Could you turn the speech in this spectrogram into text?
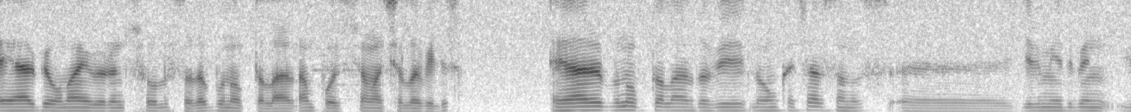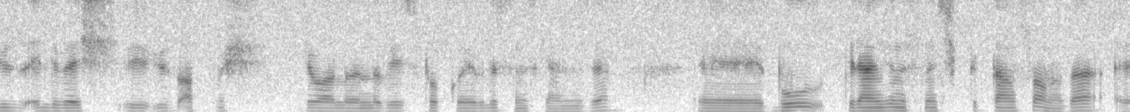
eğer bir onay görüntüsü olursa da bu noktalardan pozisyon açılabilir. Eğer bu noktalarda bir long kaçarsanız e, 27.155 160 civarlarında bir stop koyabilirsiniz kendinize. E, bu direncin üstüne çıktıktan sonra da e,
